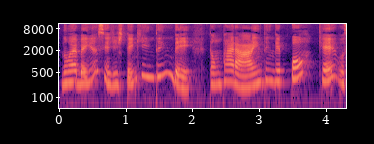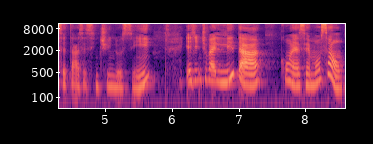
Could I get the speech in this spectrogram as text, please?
Não é bem assim. A gente tem que entender. Então, parar, entender por que você está se sentindo assim. E a gente vai lidar com essa emoção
